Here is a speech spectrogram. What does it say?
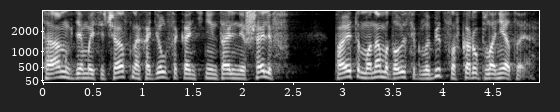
Там, где мы сейчас, находился континентальный шельф, поэтому нам удалось углубиться в кору планеты.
